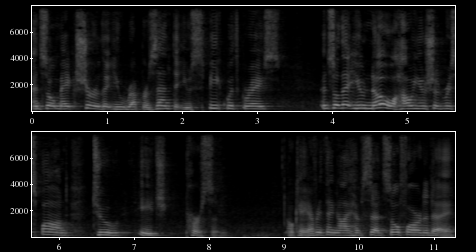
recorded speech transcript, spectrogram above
And so make sure that you represent, that you speak with grace, and so that you know how you should respond to each person. Okay, everything I have said so far today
